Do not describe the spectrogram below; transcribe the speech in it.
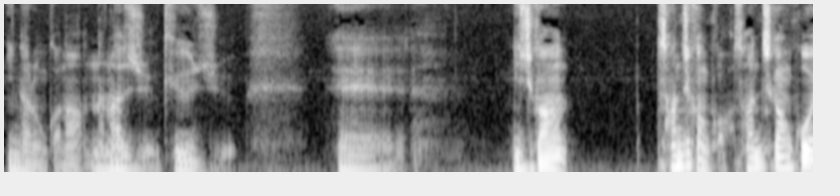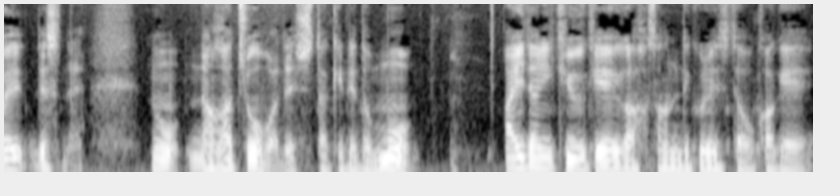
になるのかな ?70、90、えー、2時間、3時間か、3時間超えですね、の長丁場でしたけれども、間に休憩が挟んでくれてたおかげ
